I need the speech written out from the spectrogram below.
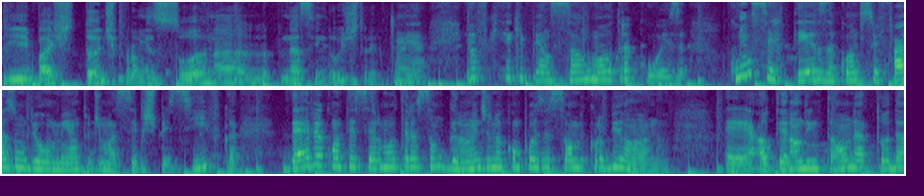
e bastante promissor na, nessa indústria. É. Eu fiquei aqui pensando uma outra coisa. Com certeza, quando se faz um bioaumento de uma cepa específica, deve acontecer uma alteração grande na composição microbiana, é, alterando então né, toda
